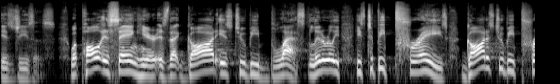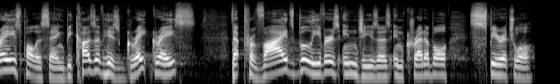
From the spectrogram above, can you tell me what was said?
is Jesus. What Paul is saying here is that God is to be blessed. Literally, he's to be praised. God is to be praised, Paul is saying, because of his great grace that provides believers in Jesus incredible spiritual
